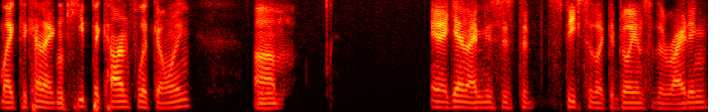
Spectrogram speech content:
like to kind of Mhm. keep the conflict going. Mhm. Um and again, I mean, this just the, speaks to like the brilliance of the writing.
